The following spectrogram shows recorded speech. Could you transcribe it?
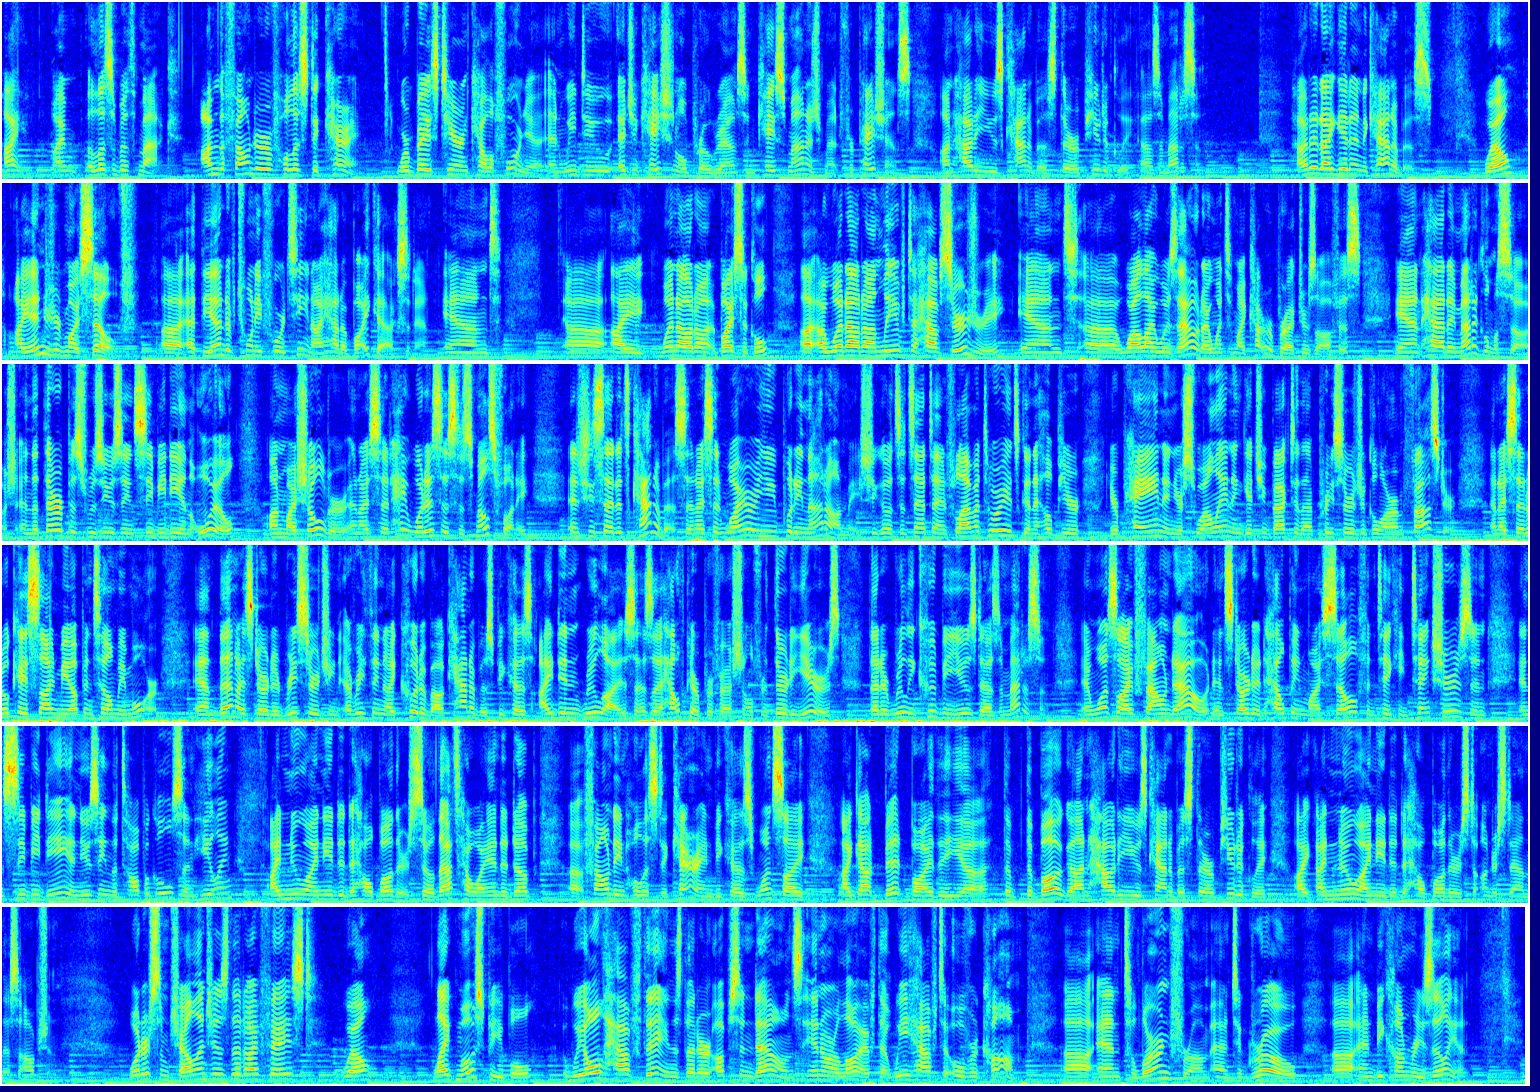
Hi, I'm Elisabeth Mack. I'm the founder of Holistic Caring. We're based here in California and we do educational programs and case management for patients on how to use cannabis therapeutically as a medicine. How did I get into cannabis? Well, I injured myself. Uh, at the end of 2014, I had a bike accident and uh, I went out on bicycle. Uh, I went out on leave to have surgery, and uh, while I was out, I went to my chiropractor's office and had a medical massage. And the therapist was using CBD and oil on my shoulder, and I said, "Hey, what is this? It smells funny." And she said, "It's cannabis." And I said, "Why are you putting that on me?" She goes, "It's anti-inflammatory. It's going to help your your pain and your swelling and get you back to that pre-surgical arm faster." And I said, "Okay, sign me up and tell me more." And then I started researching everything I could about cannabis because I didn't realize as a healthcare professional for 30 years that it really could be used as a medicine. And once I found out and started helping myself and taking tinctures and, and CBD and using the topicals and healing, I knew I needed to help others. So that's how I ended up uh, founding Holistic Caring because once I, I got bit by the, uh, the, the, bug on how to use cannabis therapeutically, I, I knew I needed to help others to understand this option. What are some challenges that I faced? Well, like most people, we all have things that are ups and downs in our life that we have to overcome uh, and to learn from and to grow uh, and become resilient.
